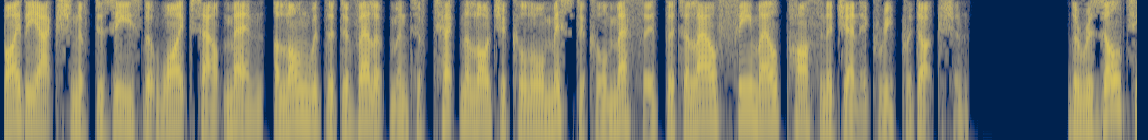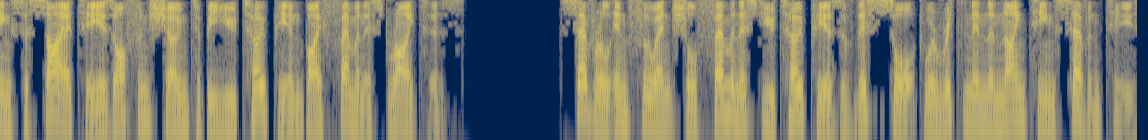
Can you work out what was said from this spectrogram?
by the action of disease that wipes out men, along with the development of technological or mystical method that allow female parthenogenic reproduction. The resulting society is often shown to be utopian by feminist writers. Several influential feminist utopias of this sort were written in the 1970s.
